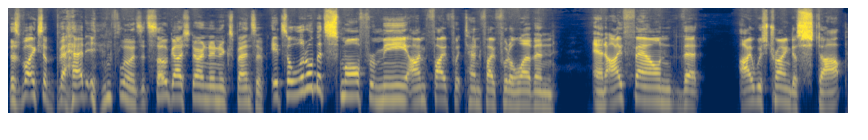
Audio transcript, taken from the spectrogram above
This bike's a bad influence. It's so gosh darn inexpensive. It's a little bit small for me. I'm five foot ten, five foot eleven, and I found that I was trying to stop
